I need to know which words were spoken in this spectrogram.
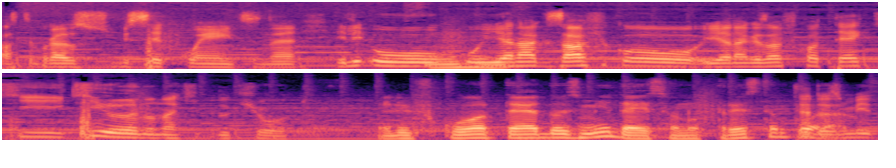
as temporadas subsequentes, né? Ele, o, uhum. o Yanagisawa ficou, Yanagisawa ficou até que, que ano na equipe do Kyoto? Ele ficou até 2010, foram três temporadas. 2000...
